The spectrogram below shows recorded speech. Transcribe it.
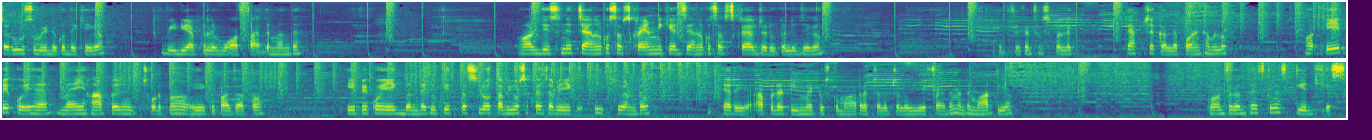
ज़रूर उस वीडियो को देखिएगा। वीडियो आपके लिए बहुत फ़ायदेमंद है। और जिसने चैनल को सब्सक्राइब नहीं किया, चैनल को सब्सक्राइब ज़रूर कर लीजिएगा। एक सेकंड सबसे पहले कैप्चर कर ले पॉइंट हम लोग। और ए पे कोई है, मैं यहाँ पर छोड़ता हूँ ए के पास जाता हूँ। ए पे कोई एक बंदा, क्योंकि इतना स्लो तभी हो सकता है जब एक एक ही बंदा अरे, अपना टीममेट उसको मार रहा है, चलो चलो, ये फ़ायदा, मैंने मार दिया। कौन सा गन था इसके पास? के जी एस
